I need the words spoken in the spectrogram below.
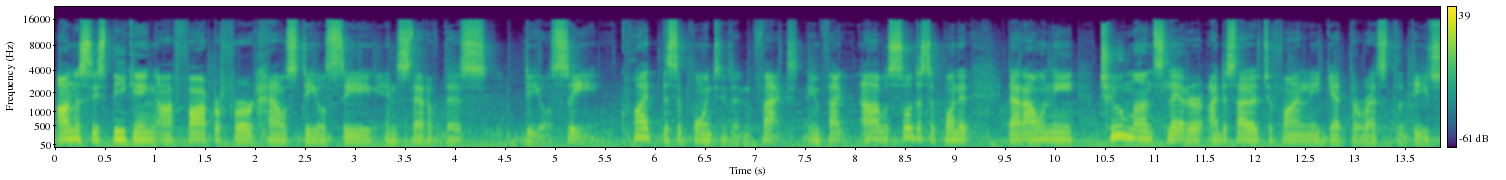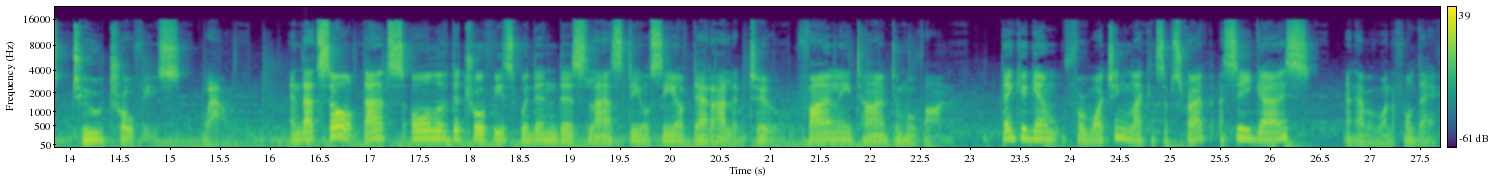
Honestly speaking, I far preferred Haus DLC instead of this DLC. Quite disappointed in fact. In fact, I was so disappointed that only two months later I decided to finally get the rest of these two trophies. Wow. And that's all. That's all of the trophies within this last DLC of Dead Island 2. Finally time to move on. Thank you again for watching, like and subscribe. I see you guys and have a wonderful day.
